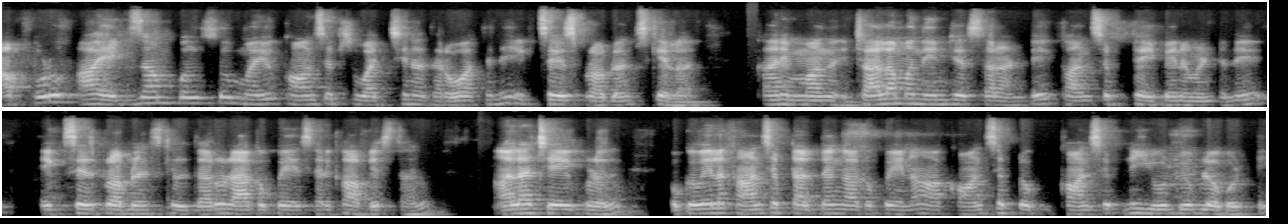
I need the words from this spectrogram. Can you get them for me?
అప్పుడు ఆ ఎగ్జాంపుల్స్ మరియు కాన్సెప్ట్స్ వచ్చిన తర్వాతనే ఎక్సైజ్ ప్రాబ్లమ్స్కి వెళ్ళాలి. కానీ మన చాలా మంది ఏం చేస్తారంటే కాన్సెప్ట్ అయిపోయిన వెంటనే ఎక్సైజ్ ప్రాబ్లమ్స్కి వెళ్తారు రాకపోయేసరికి ఆపేస్తారు. అలా చేయకూడదు. ఒకవేళ కాన్సెప్ట్ అర్థం కాకపోయినా ఆ కాన్సెప్ట్ కాన్సెప్ట్ని యూట్యూబ్లో కొట్టి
